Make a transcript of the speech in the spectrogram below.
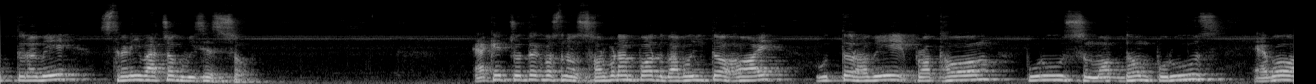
উত্তর হবে শ্রেণীবাচক বিশেষ্য। একের চোদ্দ প্রশ্ন, সর্বনাম পদ ব্যবহৃত হয়, উত্তর হবে প্রথম পুরুষ, মধ্যম পুরুষ এবং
